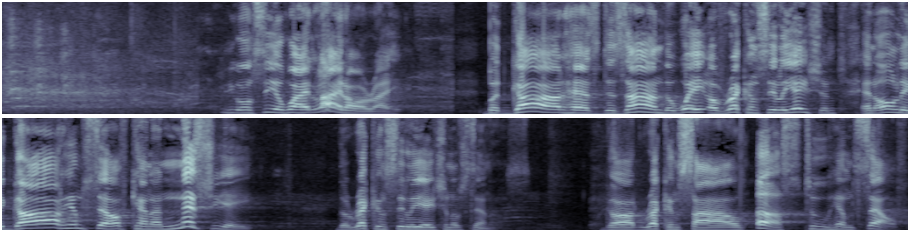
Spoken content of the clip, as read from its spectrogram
You're going to see a white light, all right. But God has designed the way of reconciliation, and only God Himself can initiate the reconciliation of sinners. God reconciled us to Himself.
